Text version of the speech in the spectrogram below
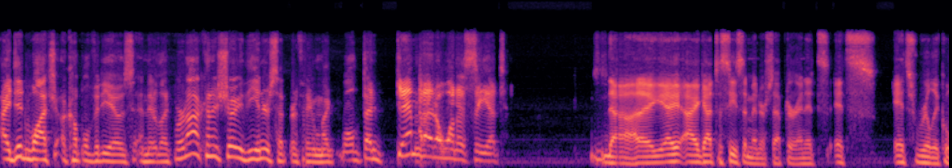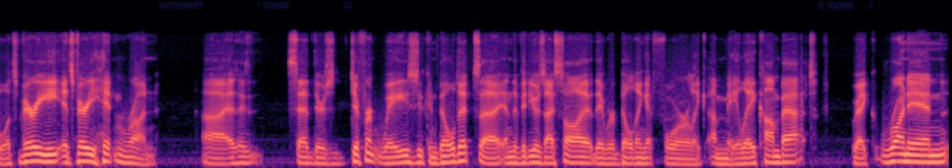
I did watch a couple videos, and they're like, "We're not going to show you the interceptor thing." I'm like, "Well, then, damn it, I don't want to see it." No, I, I got to see some interceptor, and it's it's it's really cool. It's very it's very hit and run. Uh, as I said, there's different ways you can build it. Uh, in the videos I saw, they were building it for like a melee combat, like run in,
